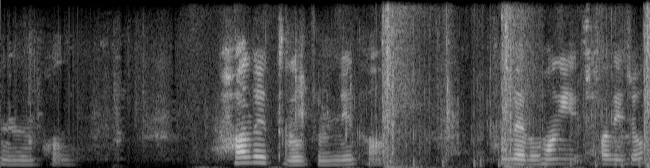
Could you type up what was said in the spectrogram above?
음, 바로 화를 들어줍니다. 상대도 황이 살이죠?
